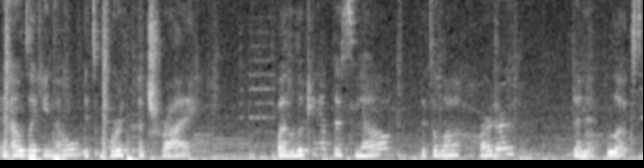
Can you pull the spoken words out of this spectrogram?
and I was like, you know, it's worth a try. But looking at this now, it's a lot harder than it looks.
